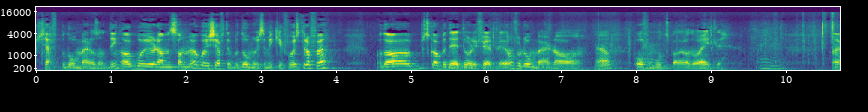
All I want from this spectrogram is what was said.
kjefte på dommeren og sånne ting. Da går, gjør de det samme og går og kjefter på dommeren hvis de ikke får straffe. Og da skaper det dårlig fairplay for dommeren og, Ja. og for motspillerne òg, egentlig. Nei.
